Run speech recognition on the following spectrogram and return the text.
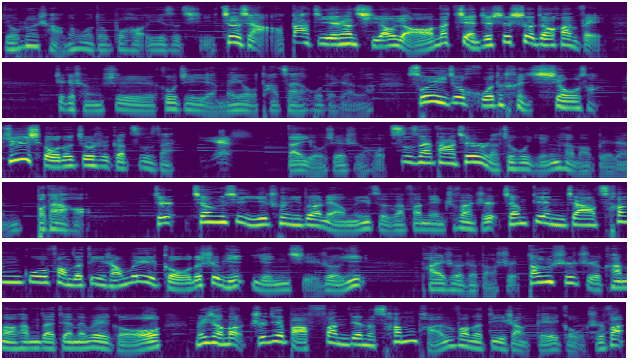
游乐场的我都不好意思骑，这家伙大街上骑摇摇，那简直是社交悍匪。这个城市估计也没有他在乎的人了，所以就活得很潇洒，追求的就是个自在。Yes。但有些时候自在大劲儿了，就会影响到别人，不太好。今日江西宜春一段两女子在饭店吃饭时，将店家餐锅放在地上喂狗的视频引起热议。拍摄者表示，当时只看到他们在店内喂狗，没想到直接把饭店的餐盘放在地上给狗吃饭。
